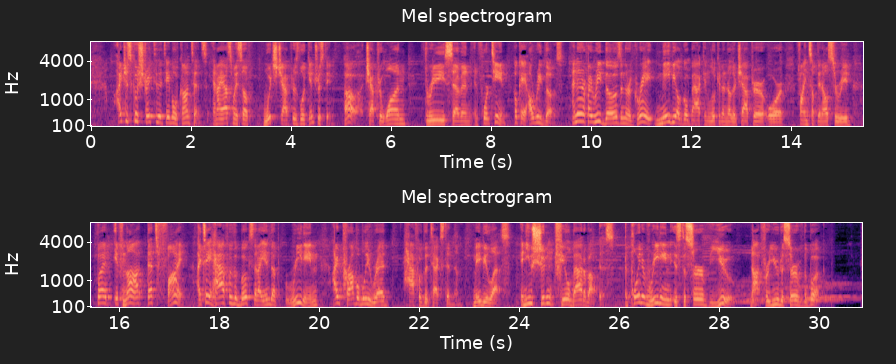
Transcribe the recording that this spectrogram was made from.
I just go straight to the table of contents and I ask myself, which chapters look interesting? Oh, chapter one, three, seven, and 14. Okay, I'll read those. And then if I read those and they're great, maybe I'll go back and look at another chapter or find something else to read. But if not, that's fine. I'd say half of the books that I end up reading, I probably read half of the text in them, maybe less. And you shouldn't feel bad about this. The point of reading is to serve you, not for you to serve the book.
